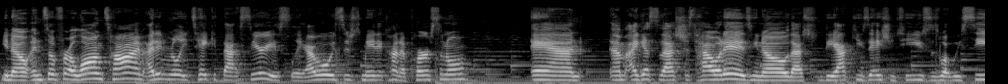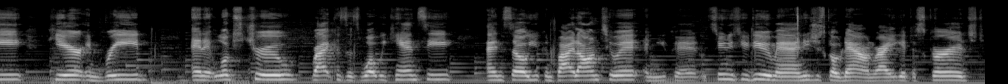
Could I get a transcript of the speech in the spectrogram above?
You know, and so for a long time, I didn't really take it that seriously. I always just made it kind of personal. And um, I guess that's just how it is. You know, that's the accusations he uses what we see, hear, and read, and it looks true, right? Because it's what we can see. And so you can bite onto it, and you can, as soon as you do, man, you just go down, right? You get discouraged,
